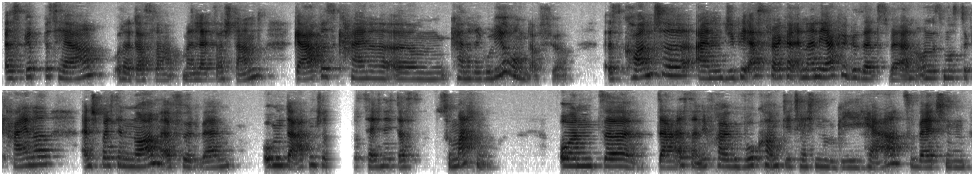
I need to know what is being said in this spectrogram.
es gibt bisher, oder das war mein letzter Stand, gab es keine, ähm, keine Regulierung dafür. Es konnte ein GPS-Tracker in eine Jacke gesetzt werden und es musste keine entsprechenden Normen erfüllt werden, um datenschutztechnisch das zu machen. Und äh, da ist dann die Frage, wo kommt die Technologie her? Zu welchen,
